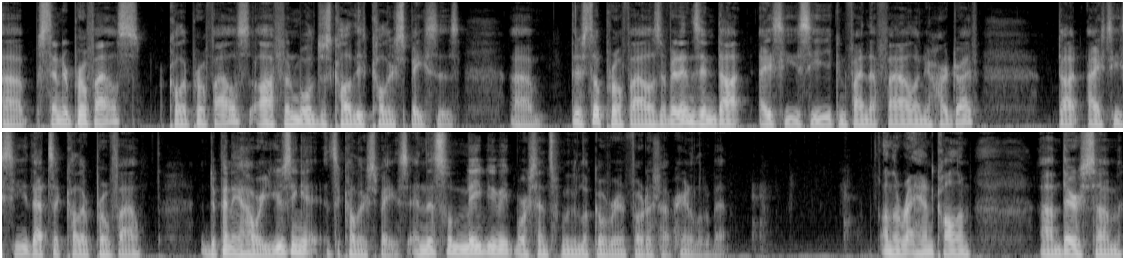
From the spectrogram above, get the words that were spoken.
uh, standard profiles, color profiles. Often we'll just call these color spaces. Um, they're still profiles. If it ends in .icc, you can find that file on your hard drive. .icc, that's a color profile. Depending on how we're using it, it's a color space. And this will maybe make more sense when we look over in Photoshop here in a little bit. On the right-hand column, um, there's some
